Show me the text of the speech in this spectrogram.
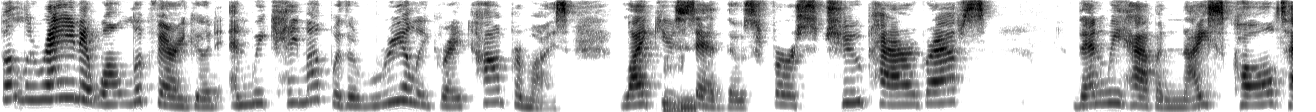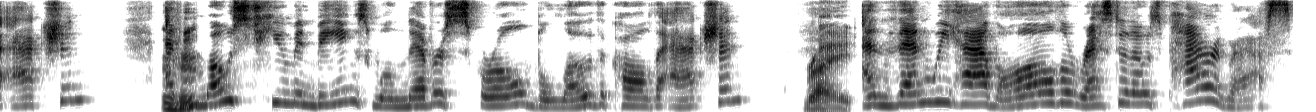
but Lorraine, it won't look very good. And we came up with a really great compromise. Like you mm-hmm. said, those first two paragraphs, then we have a nice call to action. And mm-hmm. most human beings will never scroll below the call to action. Right. And then we have all the rest of those paragraphs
